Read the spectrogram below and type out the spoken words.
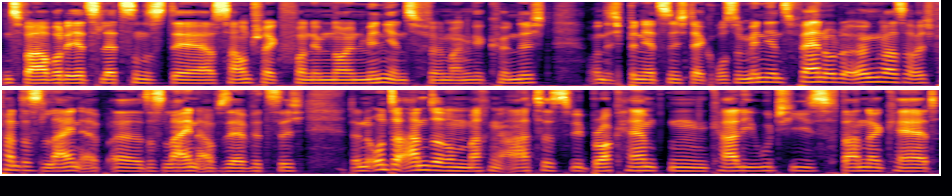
Und zwar wurde jetzt letztens der Soundtrack von dem neuen Minions-Film angekündigt. Und ich bin jetzt nicht der große Minions-Fan oder irgendwas, aber ich fand das Line-Up äh, Line sehr witzig. Denn unter anderem machen Artists wie Brockhampton, Kali Uchis, Thundercat,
